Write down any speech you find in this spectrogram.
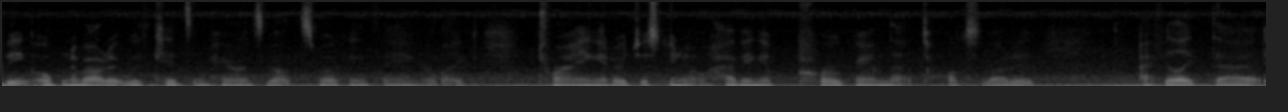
being open about it with kids and parents about the smoking thing or like trying it or just you know having a program that talks about it i feel like that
